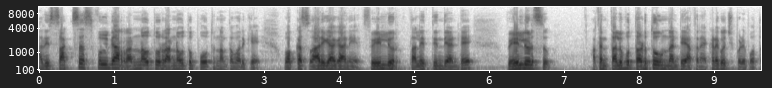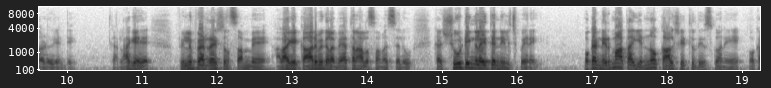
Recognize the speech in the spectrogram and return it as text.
అది సక్సెస్ఫుల్గా రన్ అవుతూ రన్ అవుతూ పోతున్నంత వరకే ఒక్కసారిగా కానీ ఫెయిల్యూర్ తలెత్తింది అంటే ఫెయిల్యూర్స్ అతని తలుపు తడుతూ ఉందంటే అతను ఎక్కడికి వచ్చి పడిపోతాడు ఏంటి? అలాగే ఫిల్మ్ ఫెడరేషన్ సమ్మె అలాగే కార్మికుల వేతనాల సమస్యలు ఇక షూటింగ్లు అయితే నిలిచిపోయినాయి. ఒక నిర్మాత ఎన్నో కాల్ షీట్లు తీసుకొని ఒక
